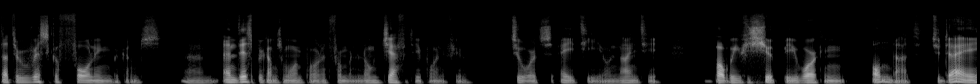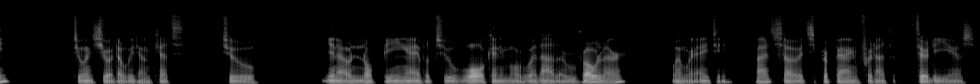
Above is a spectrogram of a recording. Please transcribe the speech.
that the risk of falling becomes, um, and this becomes more important from a longevity point of view towards 80 or 90. But we should be working on that today to ensure that we don't get to you know not being able to walk anymore without a roller when we're 80 right? So it's preparing for that 30 years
